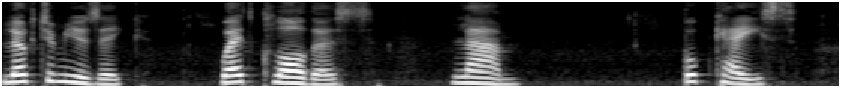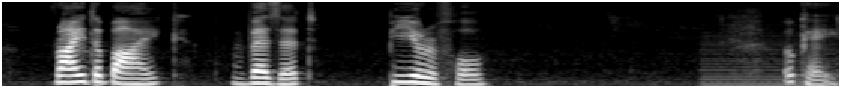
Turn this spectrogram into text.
look to music wet clothes lamb bookcase ride a bike visit beautiful اوكي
